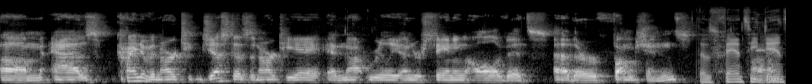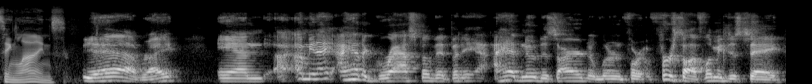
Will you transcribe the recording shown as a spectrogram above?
um, as kind of an RT, just as an RTA, and not really understanding all of its other functions. Those fancy um, dancing lines. Yeah, right and I, I mean, I, I, had a grasp of it, but it, I had no desire to learn for it. First off, let me just say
